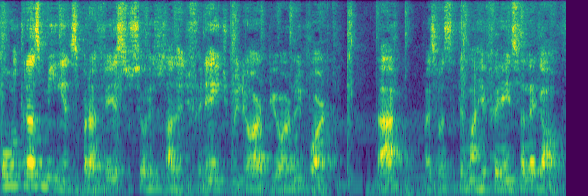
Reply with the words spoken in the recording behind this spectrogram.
contra as minhas, para ver se o seu resultado é diferente, melhor, pior, não importa, tá? Mas você tem uma referência legal.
